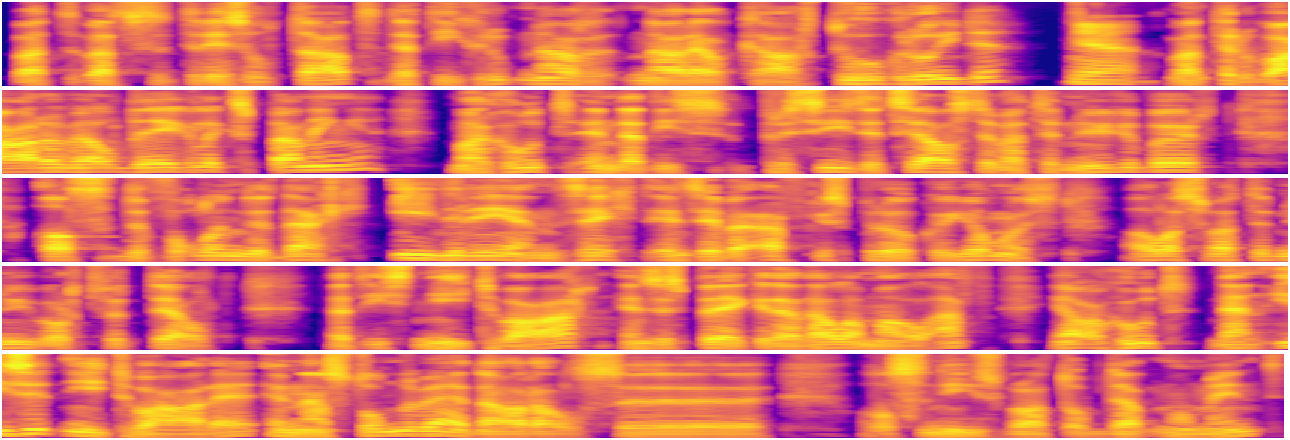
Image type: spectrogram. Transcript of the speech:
Wat was het resultaat? Dat die groep naar, naar elkaar toe groeide. Ja, Want er waren wel degelijk spanningen. Maar goed, en dat is precies hetzelfde wat er nu gebeurt. Als de volgende dag iedereen zegt, en ze hebben afgesproken, jongens, alles wat er nu wordt verteld, dat is niet waar. En ze spreken dat allemaal af. Ja, goed, dan is het niet waar. Hè? En dan stonden wij daar als, eh, als nieuwsblad op dat moment.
